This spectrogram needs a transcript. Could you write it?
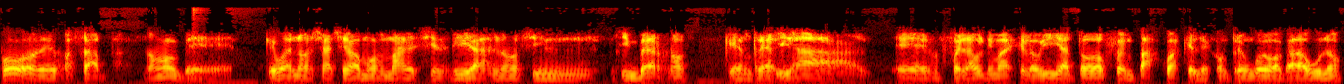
por WhatsApp, ¿no? De, que bueno, ya llevamos más de 100 días ¿no? sin, sin vernos, que en realidad eh, fue la última vez que lo vi a todos, fue en Pascuas, que les compré un huevo a cada uno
